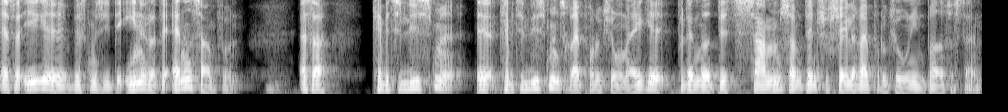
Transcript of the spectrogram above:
altså ikke, hvad skal man sige, det ene eller det andet samfund. Altså kapitalisme, øh, kapitalismens reproduktion er ikke på den måde det samme som den sociale reproduktion i en bred forstand.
